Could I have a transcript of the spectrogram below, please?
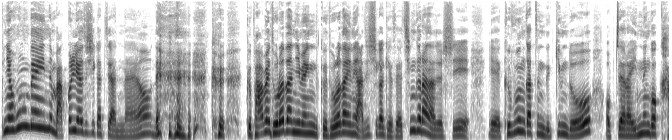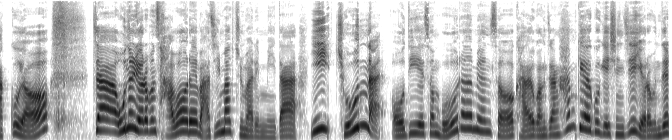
그냥 홍대에 있는 막걸리 아저씨 같지 않나요? 네. 그, 그 밤에 돌아다니면 그 돌아다니는 아저씨가 계세요. 친근한 아저씨. 예, 그분 같은 느낌도 없지 않아 있는 것 같고요. 자, 오늘 여러분 4월의 마지막 주말입니다. 이 좋은 날, 어디에서 뭘 하면서 가요광장 함께하고 계신지 여러분들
